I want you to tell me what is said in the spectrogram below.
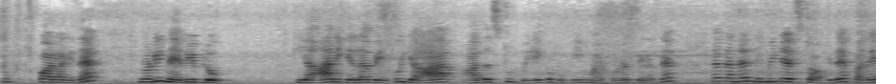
ಸೂಪರ್ ಆಗಿದೆ. ನೋಡಿ ನೆವಿ ಬ್ಲೂ ಯಾರಿಗೆಲ್ಲ ಬೇಕು, ಯಾ, ಆದಷ್ಟು ಬೇಗ ಬುಕ್ಕಿಂಗ್ ಮಾಡ್ಕೊಂಡ್ರೆ ಸಿಗುತ್ತೆ. ಯಾಕಂದ್ರೆ ಲಿಮಿಟೆಡ್ ಸ್ಟಾಕ್ ಇದೆ. ಪದೇ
